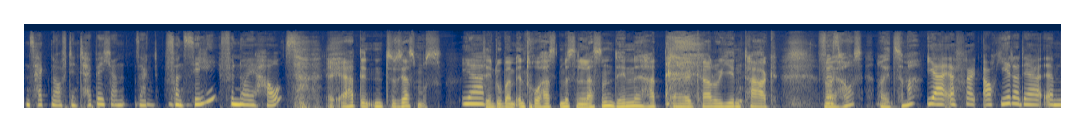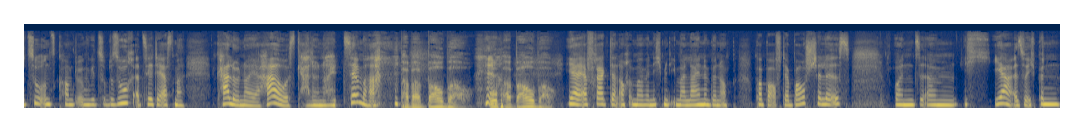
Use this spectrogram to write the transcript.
und zeigt nur auf den Teppich und sagt, von Silly für neue Haus? Er- er hat den Enthusiasmus, Ja. den du beim Intro hast missen lassen, den hat äh, Carlo jeden Tag. Neues Haus, neue Zimmer? Ja, er fragt auch jeder, der ähm, zu uns kommt, irgendwie zu Besuch, erzählt er erstmal, Carlo, neue Haus, Carlo, neue Zimmer. Papa Baubau, Opa Baubau. Ja, er fragt dann auch immer, wenn ich mit ihm alleine bin, ob Papa auf der Baustelle ist. Und ähm, ich, ja, also ich bin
